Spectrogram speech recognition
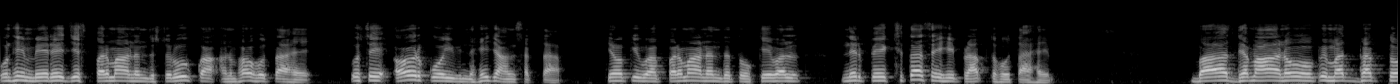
उन्हें मेरे जिस परमानंद स्वरूप का अनुभव होता है, उसे और कोई नहीं जान सकता, क्योंकि वह परमानंद तो केवल निरपेक्षता से ही प्राप्त होता है। बाध्यमानोपि मद्भक्तो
